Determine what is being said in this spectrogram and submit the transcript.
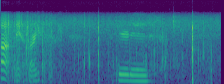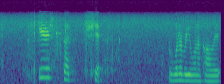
Ah, yeah, sorry. Here it is. Here's the chip. Or whatever you want to call it.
